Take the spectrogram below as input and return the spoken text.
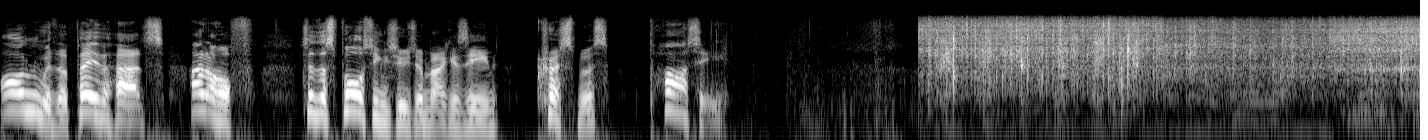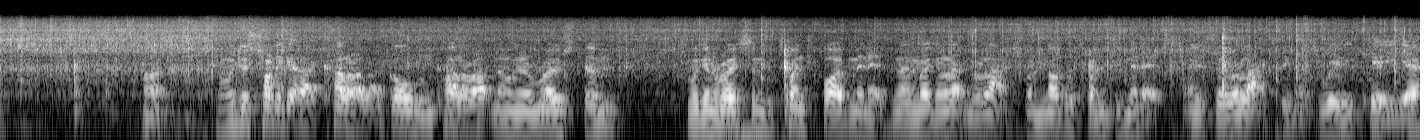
on with the paper hats, and off to the Sporting Shooter magazine Christmas party. Right. And we're just trying to get that colour up, that golden colour up, then we're going to roast them. We're going to roast them for 25 minutes, and then we're going to let them relax for another 20 minutes. And it's the relaxing that's really key, yeah?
